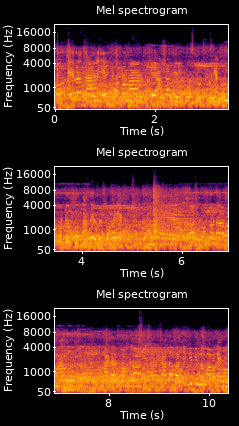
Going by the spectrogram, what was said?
তো এরা যারা এই ঘটনার যে আসামি এখন পর্যন্ত তাদের বিরুদ্ধে মানে দশ মার্ডার মামলা চাঁদাবাজি বিভিন্ন মামলা এখন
